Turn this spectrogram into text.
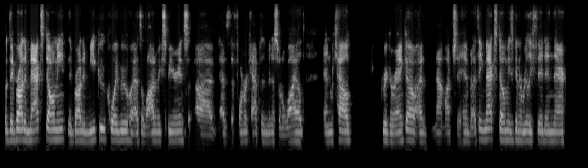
But they brought in Max Domi. They brought in Mikko Koivu, who has a lot of experience uh, as the former captain of the Minnesota Wild, and Mikhail Grigorenko. I, not much to him, but I think Max Domi is going to really fit in there.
